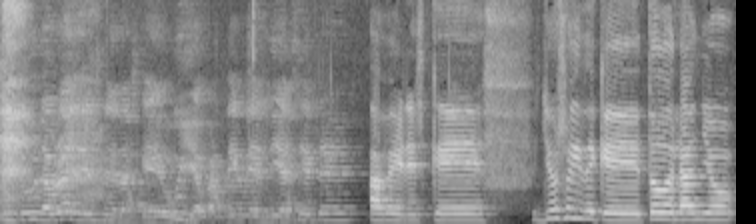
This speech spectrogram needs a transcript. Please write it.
Y tú, Laura, eres de las que, uy, a partir del día 7... A ver, es que yo soy de que todo el año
